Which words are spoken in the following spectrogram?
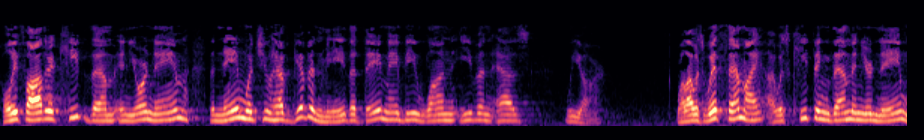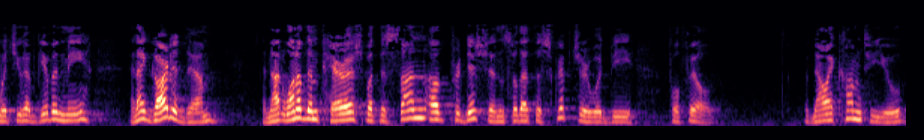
Holy Father, keep them in your name, the name which you have given me, that they may be one even as we are. While I was with them, I, I was keeping them in your name which you have given me and I guarded them, and not one of them perished, but the son of perdition, so that the scripture would be fulfilled. But now I come to you,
